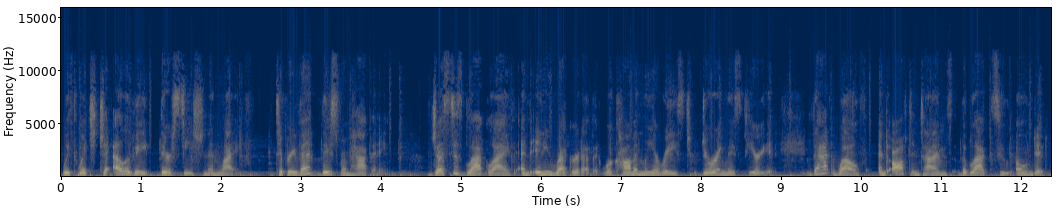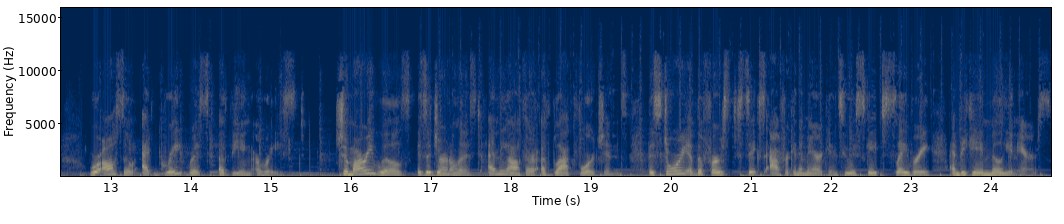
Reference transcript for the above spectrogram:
with which to elevate their station in life. To prevent this from happening, just as Black life and any record of it were commonly erased during this period, that wealth, and oftentimes the Blacks who owned it, were also at great risk of being erased. Shomari Wills is a journalist and the author of Black Fortunes, the story of the first six African Americans who escaped slavery and became millionaires.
